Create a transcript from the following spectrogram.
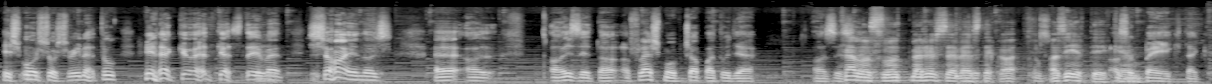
és Orsos Vinetú, minek következtében sajnos eh, a, a, azért a, a Flashmob csapat ugye az, feloszlott, mert összevesztek a, az értéken. azok beégtek.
